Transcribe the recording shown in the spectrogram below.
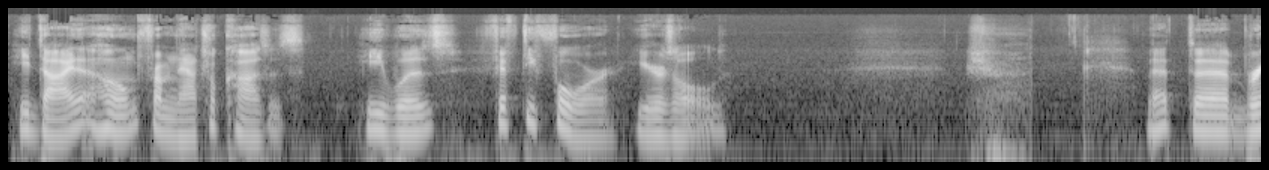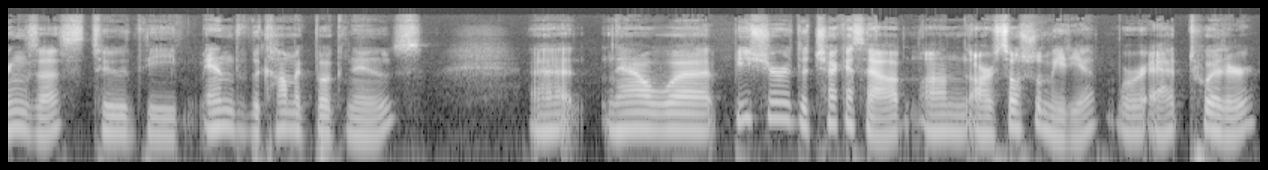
He died at home from natural causes. He was 54 years old. That uh, brings us to the end of the comic book news. Uh, now, uh, be sure to check us out on our social media. We're at Twitter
